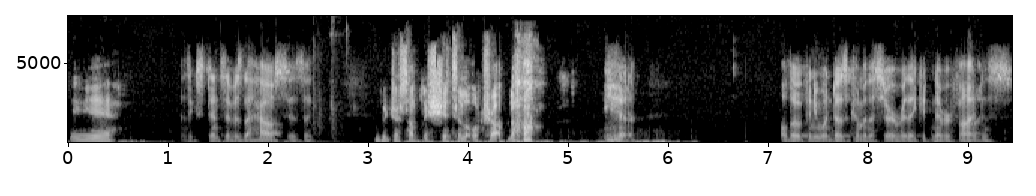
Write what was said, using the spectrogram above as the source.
yeah, as extensive as the house is, I, we just have to this shitty little trapdoor. yeah. Although if anyone does come in the server, they could never find us.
